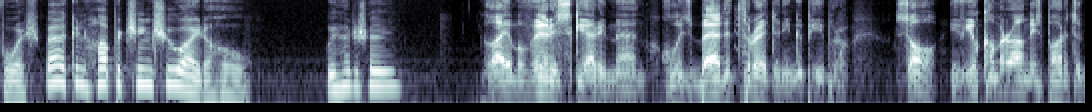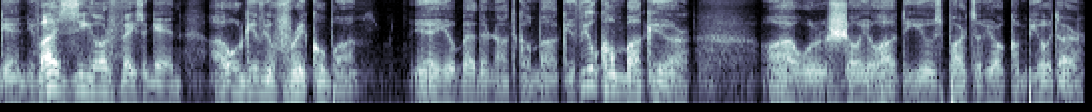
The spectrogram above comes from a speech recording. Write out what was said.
voice. Back in Hopatchinchu, Idaho, we had a saying. I am a very scary man who is bad at threatening people. So, if you come around these parts again, if I see your face again, I will give you free coupon. Yeah, you better not come back. If you come back here, I will show you how to use parts of your computer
